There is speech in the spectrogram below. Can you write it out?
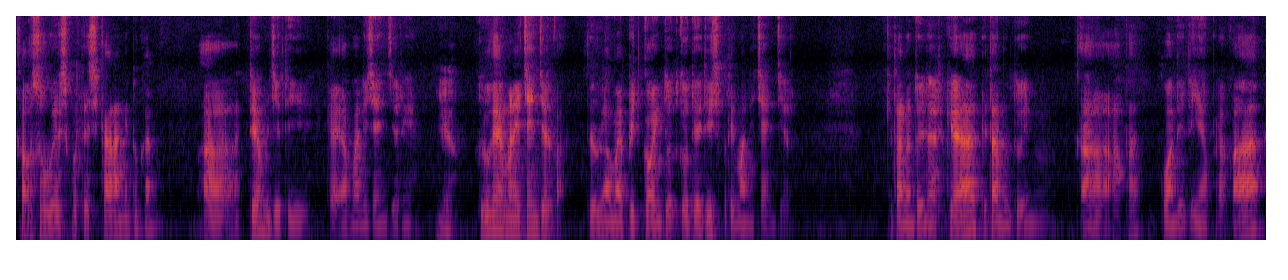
Kalau software seperti sekarang itu kan ah, dia menjadi kayak money changernya. Iya. Dulu kayak money changer pak. Dulu namanya bitcoin.co jadi seperti money changer. Kita nentuin harga, kita nentuin ah, apa kuantitinya berapa,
